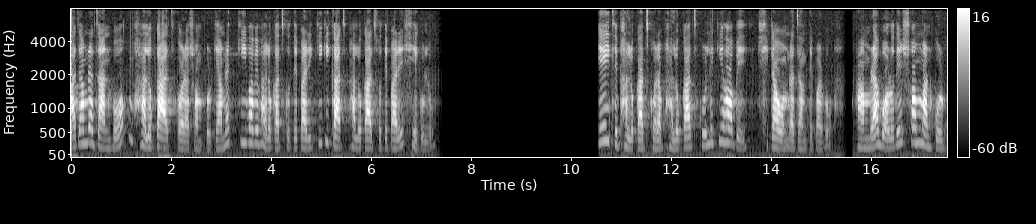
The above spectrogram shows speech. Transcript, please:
আজ আমরা জানব ভালো কাজ করা সম্পর্কে। আমরা কীভাবে ভালো কাজ করতে পারি, কি কি কাজ ভালো কাজ হতে পারে সেগুলো। এই যে ভালো কাজ করা, ভালো কাজ করলে কি হবে সেটাও আমরা জানতে পারব। আমরা বড়দের সম্মান করব,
